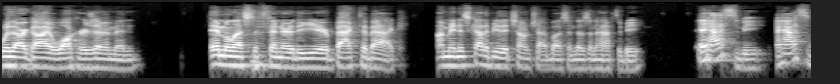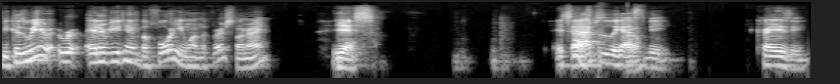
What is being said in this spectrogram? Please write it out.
with our guy Walker Zimmerman, MLS Defender of the Year, back to back. I mean, it's got to be the chum chat blessing. Doesn't have to be. It has to be. It has to be because we re- interviewed him before he won the first one, right? Yes. It absolutely has to be. Crazy.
